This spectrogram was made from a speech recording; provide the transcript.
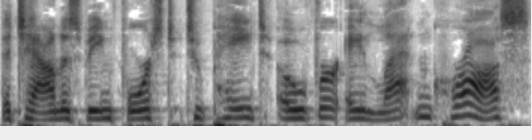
The town is being forced to paint over a Latin cross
